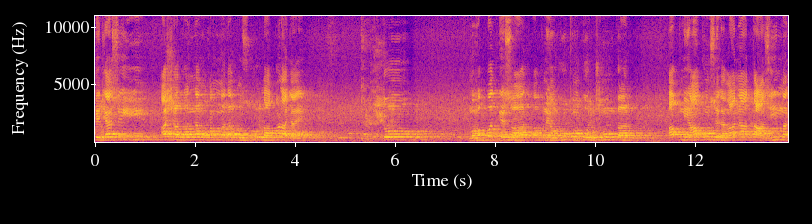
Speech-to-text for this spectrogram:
کہ جیسے ہی اشد اللہ محمد رسول اللہ پڑھا جائے، تو محبت کے ساتھ اپنے انگوٹھوں کو چوم کر اپنی آنکھوں سے لگانا تعظیماً،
